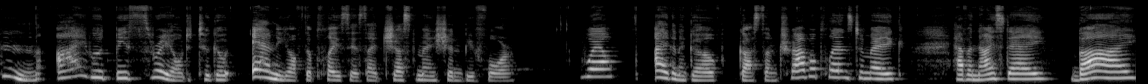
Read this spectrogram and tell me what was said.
Hmm, I would be thrilled to go any of the places I just mentioned before. Well, I'm gonna go. Got some travel plans to make. Have a nice day. Bye.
